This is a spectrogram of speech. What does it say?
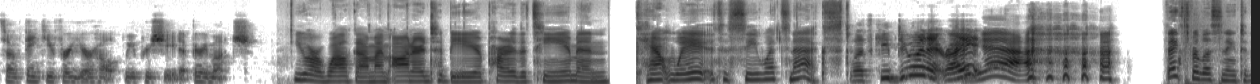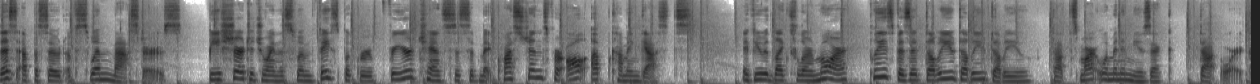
So thank you for your help. We appreciate it very much. You are welcome. I'm honored to be a part of the team and can't wait to see what's next. Let's keep doing it, right? Yeah. Thanks for listening to this episode of Swim Masters. Be sure to join the Swim Facebook group for your chance to submit questions for all upcoming guests. If you would like to learn more, please visit www.smartwomeninmusic.org.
